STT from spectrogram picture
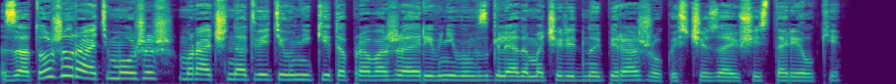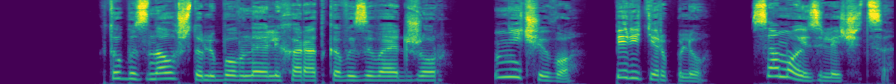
«Зато жрать можешь», — мрачно ответил Никита, провожая ревнивым взглядом очередной пирожок, исчезающий с тарелки. Кто бы знал, что любовная лихорадка вызывает жор. Ничего, перетерплю. Само излечится.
